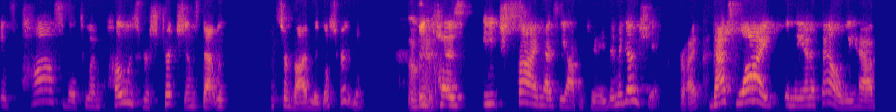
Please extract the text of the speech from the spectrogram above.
it's possible to impose restrictions that would survive legal scrutiny Okay. because each side has the opportunity to negotiate, right? That's why in the NFL we have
